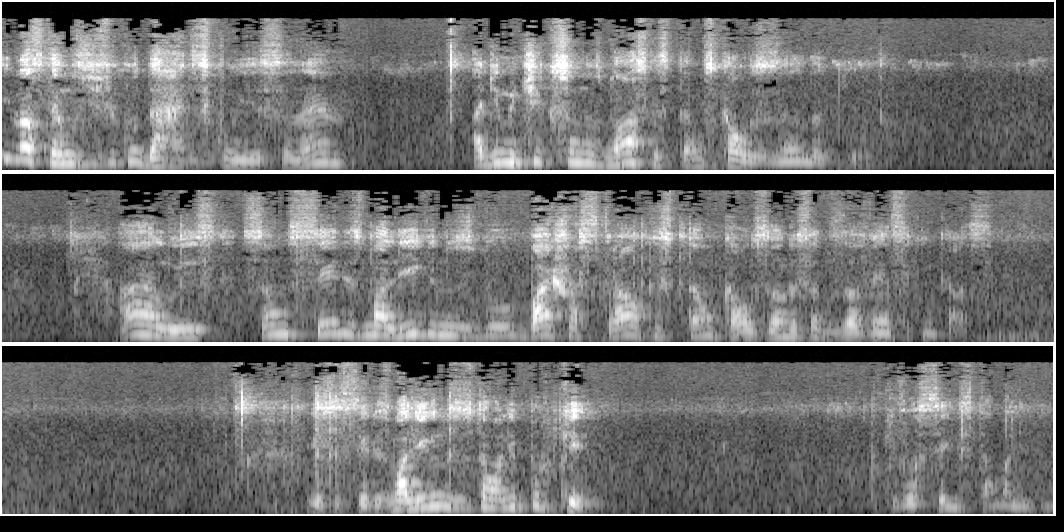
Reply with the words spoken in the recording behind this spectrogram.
E nós temos dificuldades com isso, né? Admitir que somos nós que estamos causando aquilo. Ah, Luiz, são seres malignos do baixo astral que estão causando essa desavença aqui em casa. Esses seres malignos estão ali por quê? Porque você está maligno.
